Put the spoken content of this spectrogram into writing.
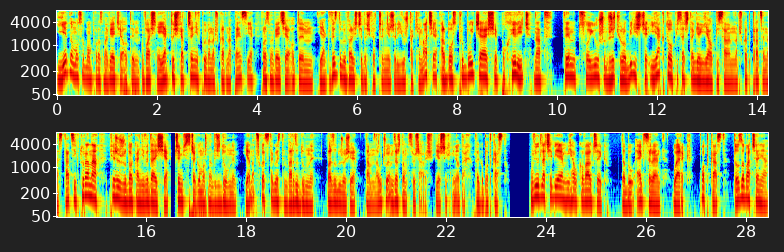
jedną osobą, porozmawiajcie o tym właśnie, jak doświadczenie wpływa na przykład na pensję, porozmawiajcie o tym, jak Wy zdobywaliście doświadczenie doświadczenie, jeżeli już takie macie, albo spróbujcie się pochylić nad tym, co już w życiu robiliście i jak to opisać tak, jak ja opisałem, na przykład pracę na stacji, która na pierwszy rzut oka nie wydaje się czymś, z czego można być dumnym. Ja na przykład z tego jestem bardzo dumny, bardzo dużo się tam nauczyłem, zresztą słyszałeś w pierwszych minutach tego podcastu. Mówił dla Ciebie Michał Kowalczyk, to był Excellent Work Podcast. Do zobaczenia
